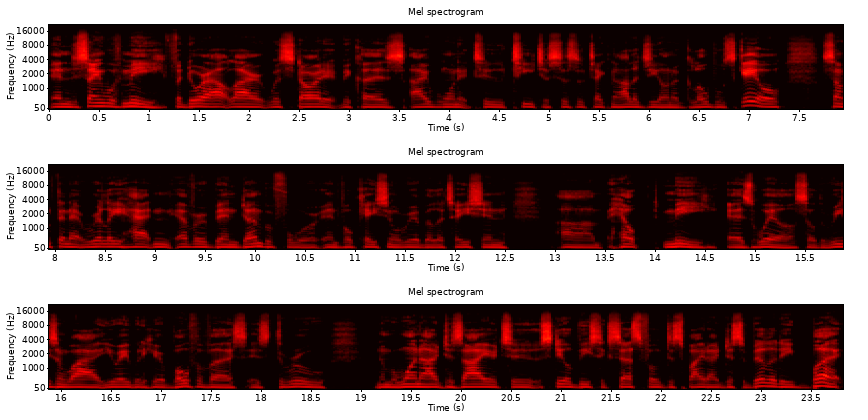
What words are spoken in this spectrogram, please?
And the same with me. Fedora Outlier was started because I wanted to teach assistive technology on a global scale, something that really hadn't ever been done before And vocational rehabilitation. Um, helped me as well. So the reason why you're able to hear both of us is through number one, our desire to still be successful despite our disability, but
